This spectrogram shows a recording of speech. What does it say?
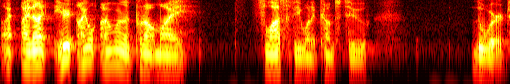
I, and I here I, I want to put out my philosophy when it comes to the word.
